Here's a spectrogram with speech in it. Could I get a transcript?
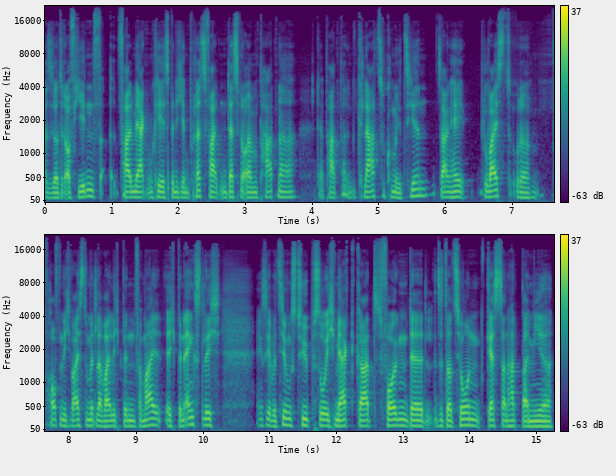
also ihr solltet auf jeden Fall merken, okay, jetzt bin ich im Protestverhalten, das mit eurem Partner, der Partnerin klar zu kommunizieren, sagen, hey, du weißt oder hoffentlich weißt du mittlerweile, ich bin ich bin ängstlich, ängstlicher Beziehungstyp. So, ich merke gerade folgende Situation. Gestern hat bei mir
